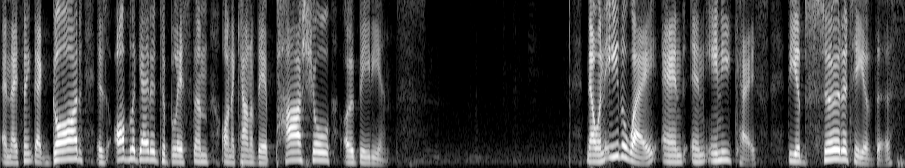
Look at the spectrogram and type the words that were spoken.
and they think that God is obligated to bless them on account of their partial obedience. Now, in either way, and in any case, the absurdity of this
